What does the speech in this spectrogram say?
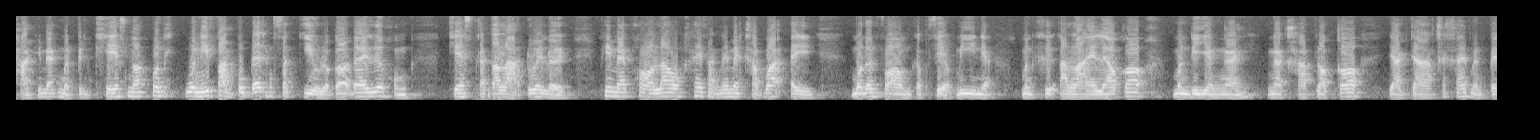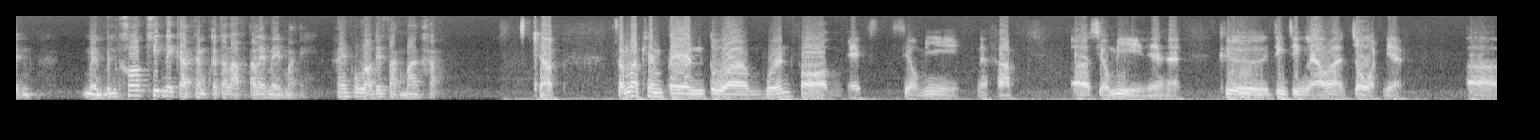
ถามพี่แม็กเหมือนเป็นเคสเนาะวันวันนี้ฟังปุ๊บได้ทั้ง skill แล้วก็ได้เรื่องของเคสการตลาดด้วยเลย พี่แม็กพอเล่าให้ฟังได้ไหมครับว่าไอ้ Modern Form กับเสี่ยวมี่เนี่ย มันคืออะไรแล้วก็มันดียังไงนะครับ แล้วก็อยากจะคล้ายๆเหมือนเป็นเหมือนเป็นข้อคิดในการทำการตลาดอะไรใหม่ ๆ ให้พวกเราได้ฟังบ้างครับๆครับสำหรับแคมเปญตัว Modern Form X Xiaomi นะครับเอ่อ Xiaomi เนี่ยฮะ คือจริง ๆ แล้วอะโจทย์เนี่ยเอ่อ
